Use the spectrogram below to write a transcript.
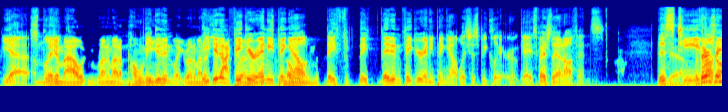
yeah, I'm split like, him out and run him out of pony didn't- and like run him out They of didn't figure anything out. They they they didn't figure anything out. Let's just be clear, okay? Especially on offense. This Yeah. team But there's on AJ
